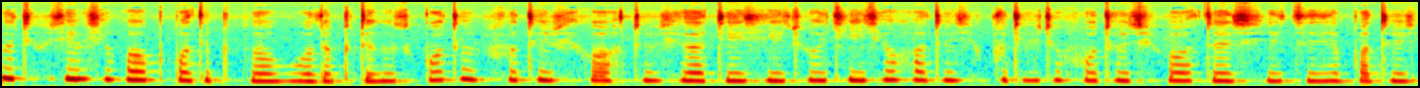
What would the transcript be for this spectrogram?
it is it pop but it pop the put it put it put it hot it that is it it is What it put it What it hot it it is but it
